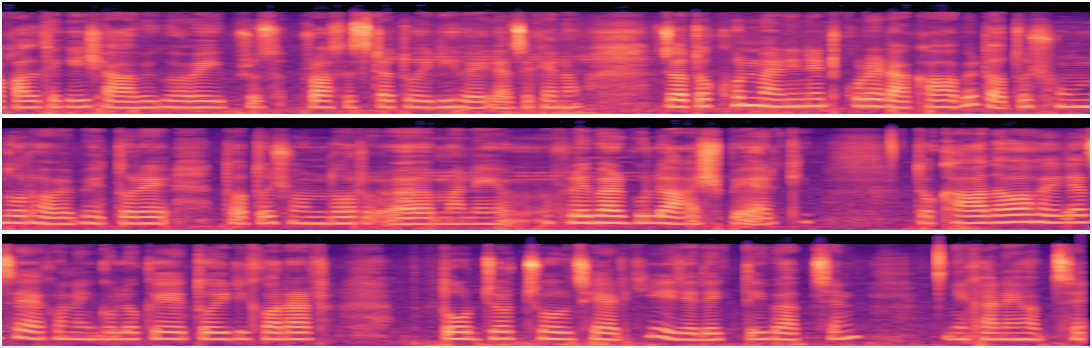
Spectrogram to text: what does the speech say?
সকাল থেকেই স্বাভাবিকভাবে এই প্রসেসটা তৈরি হয়ে গেছে কেন? যতক্ষণ ম্যারিনেট করে রাখা হবে, তত সুন্দর হবে ভেতরে, তত সুন্দর মানে ফ্লেভারগুলো আসবে আর কি। তো খাওয়া দাওয়া হয়ে গেছে, এখন এগুলোকে তৈরি করার তোড়জোড় চলছে আর কি, এই যে দেখতেই পাচ্ছেন। এখানে হচ্ছে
